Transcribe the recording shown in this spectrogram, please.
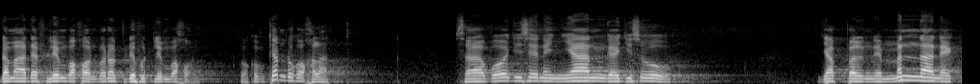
damaa def lim waxoon ba noppi defut lim waxoon kooku kenn du ko xalaat saa boo gisee ne ñaan nga gisoo jàppal ne mën naa nekk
